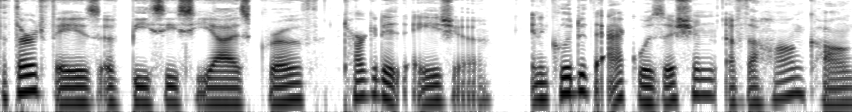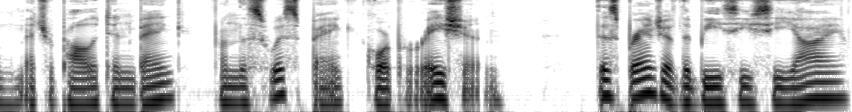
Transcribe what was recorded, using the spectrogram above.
The third phase of BCCI's growth targeted Asia included the acquisition of the Hong Kong Metropolitan Bank from the Swiss Bank Corporation. This branch of the BCCI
